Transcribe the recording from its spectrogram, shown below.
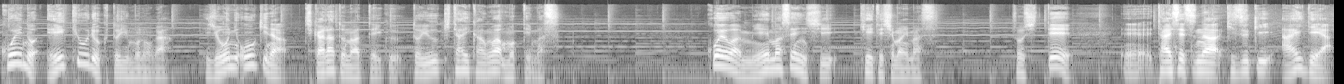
声の影響力というものが非常に大きな力となっていくという期待感は持っています。声は見えませんし消えてしまいます。そして、えー、大切な気づきアイデア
